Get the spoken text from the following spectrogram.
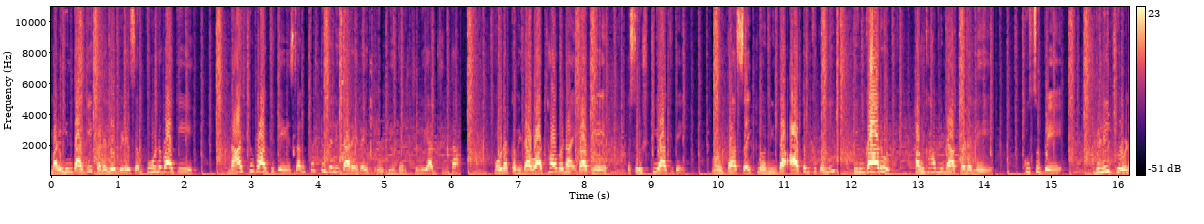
ಮಳೆಯಿಂದಾಗಿ ಕಡಲೆ ಬೆಳೆ ಸಂಪೂರ್ಣವಾಗಿ ನಾಶವಾಗಿದೆ. ಸಂಕಷ್ಟದಲ್ಲಿದ್ದಾರೆ ರೈತರು ಬೀದರ್ ಜಿಲ್ಲೆಯಾದ್ಯಂತ. ಮೋಡ ಕವಿದ ವಾತಾವರಣ ಈಗಾಗಲೇ ಸೃಷ್ಟಿಯಾಗಿದೆ. ಮೋಂತಾ ಸೈಕ್ಲೋನ್ನಿಂದ ಆತಂಕದಲ್ಲಿ ಹಿಂಗಾರು ಹಂಗಾಮಿನ ಕಡಲೆ, ಕುಸುಬೆ, ಬಿಳಿಜೋಳ,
